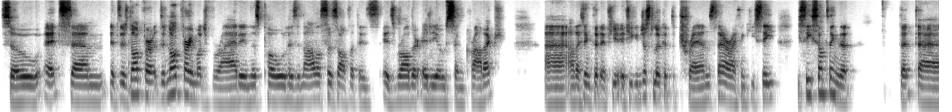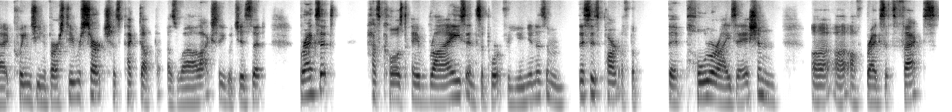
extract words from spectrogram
So it's um, it, there's not very there's not very much variety in this poll. His analysis of it is is rather idiosyncratic. Uh, and I think that if you if you can just look at the trends there, I think you see you see something that that uh, Queen's University research has picked up as well, actually, which is that Brexit has caused a rise in support for unionism. This is part of the, the polarization uh, uh of Brexit's effects.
